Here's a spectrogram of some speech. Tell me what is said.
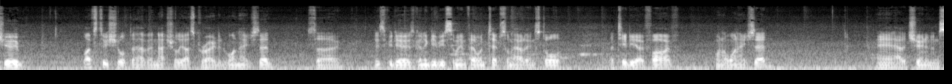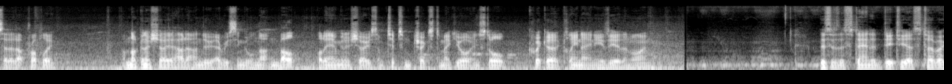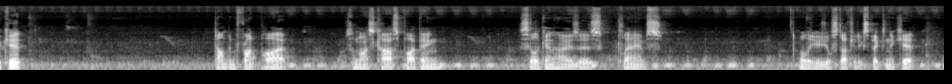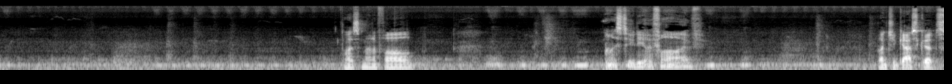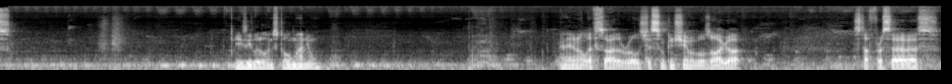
YouTube, life's too short to have a naturally aspirated 1HZ, so this video is going to give you some info and tips on how to install a TD05 on a 1HZ and how to tune it and set it up properly. I'm not going to show you how to undo every single nut and bolt, but I am going to show you some tips and tricks to make your install quicker, cleaner and easier than mine. This is the standard DTS turbo kit. Dump and front pipe, some nice cast piping, silicone hoses, clamps, all the usual stuff you'd expect in a kit. Nice manifold, nice TD05, bunch of gaskets, easy little install manual. And then on the left side of the rules, just some consumables I got. Stuff for a service.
